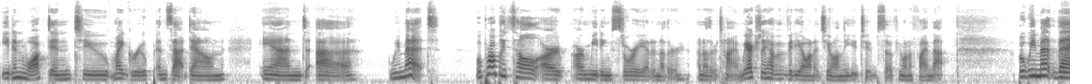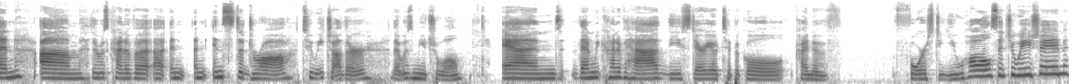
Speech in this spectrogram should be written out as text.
Eden walked into my group and sat down, and uh, we met. We'll probably tell our our meeting story at another another time. We actually have a video on it too on the YouTube, so if you want to find that. But we met then. Um, there was kind of a, a an, an insta draw to each other that was mutual, and then we kind of had the stereotypical kind of forced U-Haul situation,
